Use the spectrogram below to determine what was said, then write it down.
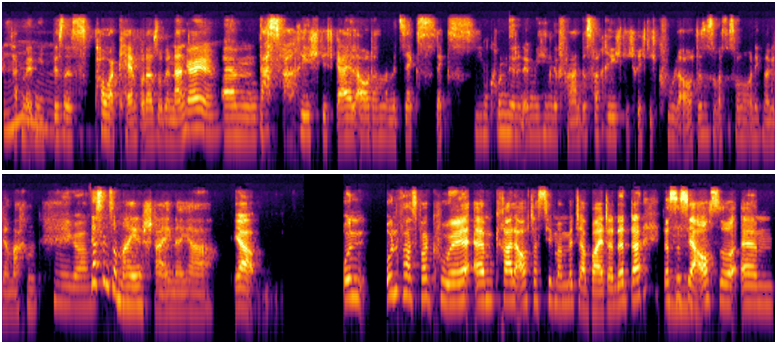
Das mm. hatten wir irgendwie mm. Business Power Camp oder so genannt. Geil. Ähm, das war richtig geil auch. Da sind wir mit sechs, sechs, sieben Kundinnen irgendwie hingefahren. Das war richtig, richtig cool auch. Das ist sowas, das wollen wir unbedingt mal wieder machen. Mega. Das sind so Meilensteine, ja. Ja. Und unfassbar cool. Ähm, Gerade auch das Thema Mitarbeiter. Ne? Da, das mhm. ist ja mhm. auch so, ähm,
